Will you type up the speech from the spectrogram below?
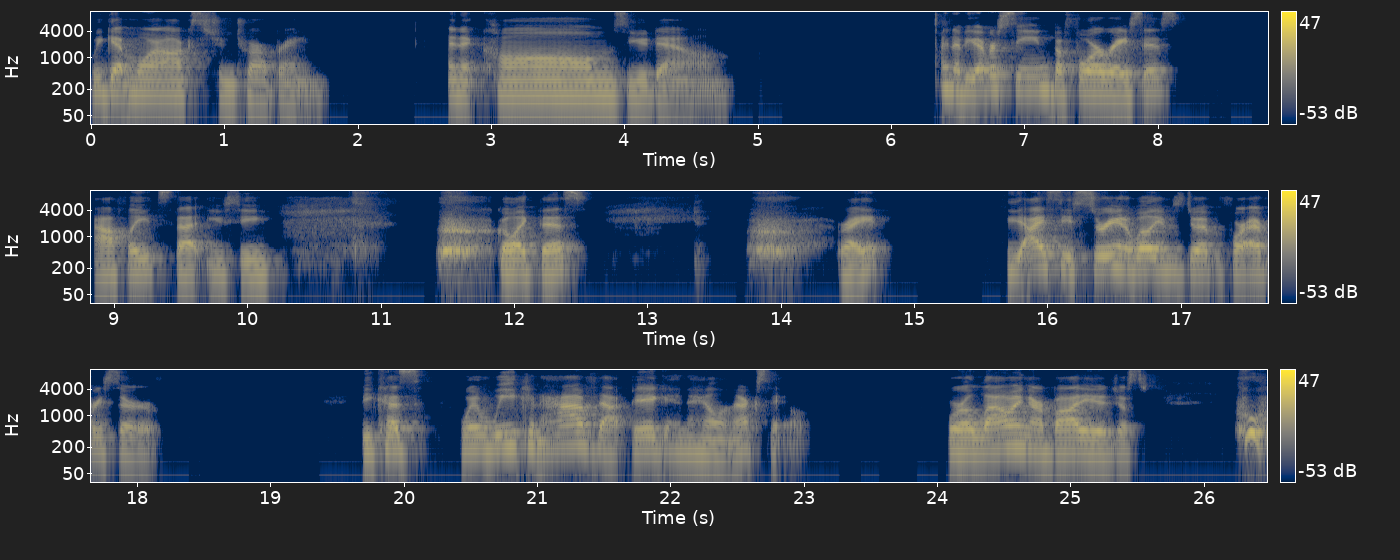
we get more oxygen to our brain and it calms you down. And have you ever seen before races athletes that you see go like this? Right? I see Serena Williams do it before every serve because when we can have that big inhale and exhale, we're allowing our body to just whew,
